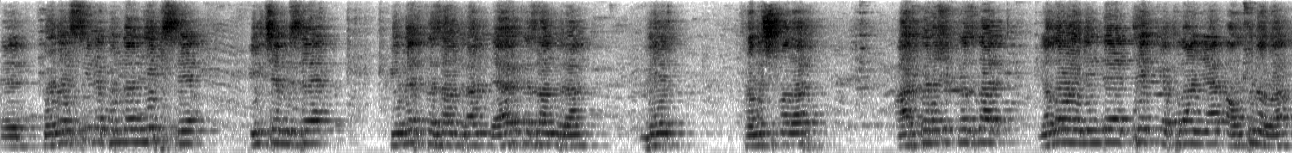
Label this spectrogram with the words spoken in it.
E, dolayısıyla bunların hepsi ilçemize kıymet kazandıran, değer kazandıran ve çalışmalar. Arkeolojik kazılar Yalova ilinde tek yapılan yer Altınova.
